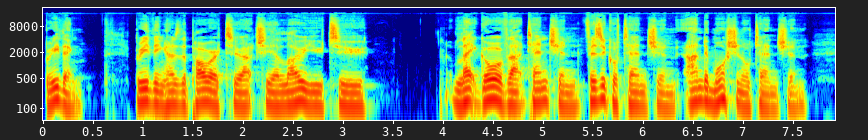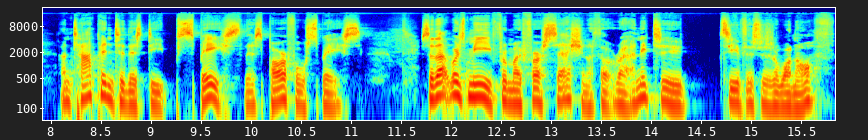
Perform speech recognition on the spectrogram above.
breathing. Breathing has the power to actually allow you to let go of that tension physical tension and emotional tension and tap into this deep space, this powerful space. So that was me from my first session. I thought, right, I need to see if this was a one off.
